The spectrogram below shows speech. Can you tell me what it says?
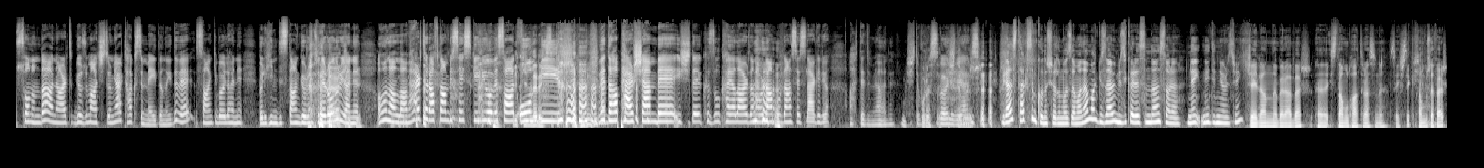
Sonunda hani artık gözümü açtığım yer Taksim Meydanı'ydı ve sanki böyle hani böyle Hindistan görüntüleri olur ya hani aman Allah'ım her taraftan bir ses geliyor ve saat Bir filler 11 ve daha perşembe işte Kızıl Kayalardan oradan buradan sesler geliyor. Ah dedim yani işte burası, Burası böyle işte bir yer. burası. Biraz Taksim konuşalım o zaman ama güzel bir müzik arasından sonra. Ne, ne dinliyoruz Cenk? Ceylan'la beraber e, İstanbul Hatırası'nı seçtik. Ama bu sefer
